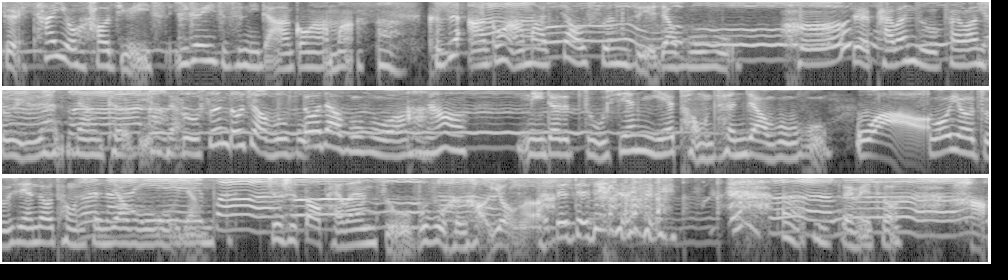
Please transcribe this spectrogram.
对，它有好几个意思，一个意思是你的阿公阿妈，嗯，可是阿公阿妈叫孙子也叫夫妇。对，台湾族台湾族语是很非常特别的，祖孙都叫夫妇，都叫夫妇哦。然后你的祖先也统称叫夫妇，哇，所有祖先都统称叫夫妇，这样子，就是到台湾族夫妇很好用了。对对对。嗯，对，没错。好，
